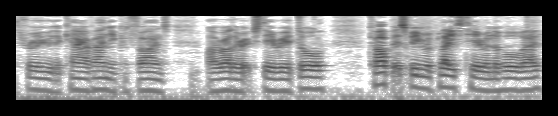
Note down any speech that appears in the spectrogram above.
through the caravan you can find our other exterior door. Carpet's been replaced here in the hallway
